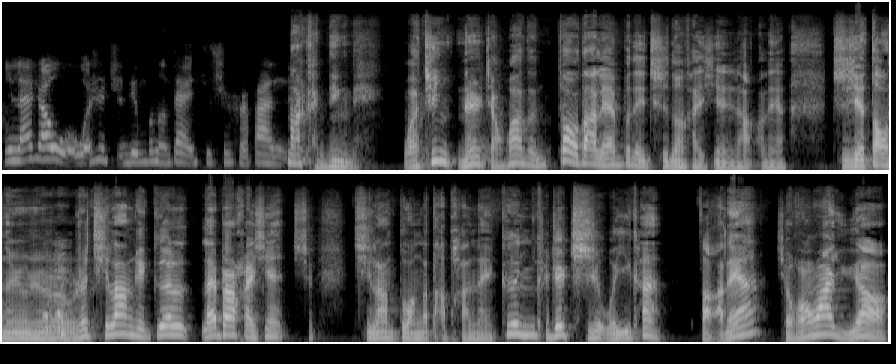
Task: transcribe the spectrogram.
你来找我，我是指定不能带你去吃盒饭的。那肯定的。我去你那儿讲话，咱到大连不得吃顿海鲜啥的？直接到那儿就是我说齐浪给哥来包海鲜，小齐浪端个大盘来，哥你可这吃？我一看咋的？小黄花鱼啊？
